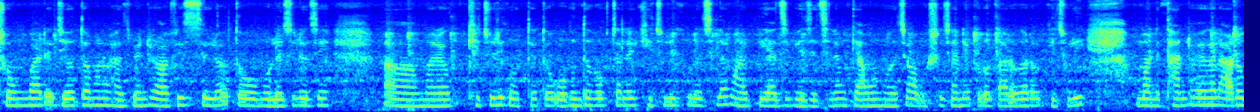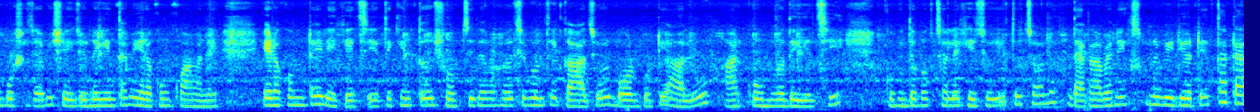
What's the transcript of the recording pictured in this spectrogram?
সোমবারে যেহেতু আমার হাজব্যান্ডের অফিস ছিল, তো ও বলেছিল যে মানে খিচুড়ি করতে। তো গোবিন্দভোগ চালের খিচুড়ি করেছিলাম আর পেঁয়াজি ভেজেছিলাম। কেমন হয়েছে অবশ্যই জানি পুরো গাঢ় গাঢ় খিচুড়ি। মানে ঠান্ডা হয়ে গেলে আরও বসে যাবে, সেই জন্য কিন্তু আমি এরকম মানে এরকমটাই রেখেছি। এতে কিন্তু সবজি দেওয়া হয়েছে বলতে গাজর, বরবটি, আলু আর কুমড়ো দিয়েছি। গোবিন্দভোগ চালের খিচুড়ি। তো চলো, দেখা হবে নেক্সট কোনো ভিডিওতে টাটা!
